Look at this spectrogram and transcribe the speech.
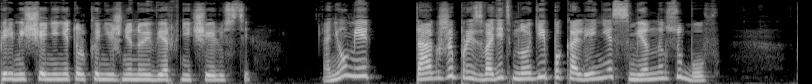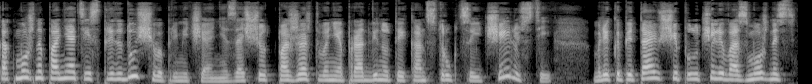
перемещения не только нижней, но и верхней челюсти. Они умеют также производить многие поколения сменных зубов. Как можно понять из предыдущего примечания, за счет пожертвования продвинутой конструкции челюстей млекопитающие получили возможность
